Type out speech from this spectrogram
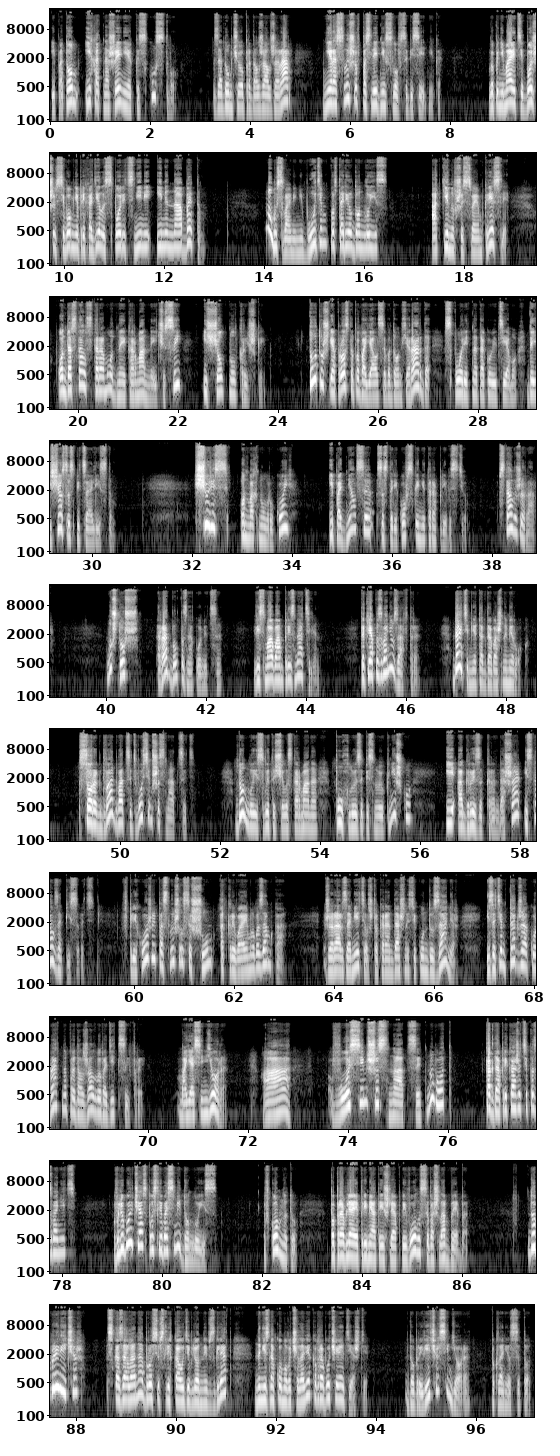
И потом их отношение к искусству, — задумчиво продолжал Жерар, не расслышав последних слов собеседника. Вы понимаете, больше всего мне приходилось спорить с ними именно об этом. — Ну, мы с вами не будем, — повторил Дон Луис. Откинувшись в своем кресле, он достал старомодные карманные часы и щелкнул крышкой. Тут уж я просто побоялся бы Дон Херарда спорить на такую тему, да еще со специалистом. Щурясь, он махнул рукой и поднялся со стариковской неторопливостью. Встал Жерар. Ну что ж, рад был познакомиться. Весьма вам признателен. Так я позвоню завтра. Дайте мне тогда ваш номерок. 42-28-16. Дон Луис вытащил из кармана пухлую записную книжку и огрызок карандаша и стал записывать. В прихожей послышался шум открываемого замка. Жерар заметил, что карандаш на секунду замер, и затем также аккуратно продолжал выводить цифры. «Моя сеньора». «А, восемь шестнадцать. Ну вот. Когда прикажете позвонить?» «В любой час после восьми, Дон Луис». В комнату, поправляя примятые шляпкой волосы, вошла Беба. «Добрый вечер», — сказала она, бросив слегка удивленный взгляд на незнакомого человека в рабочей одежде. «Добрый вечер, сеньора», — поклонился тот.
